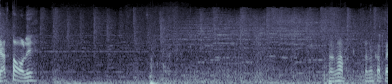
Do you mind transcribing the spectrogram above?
ยัดต่อเลยทางกลับทางกลับไป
